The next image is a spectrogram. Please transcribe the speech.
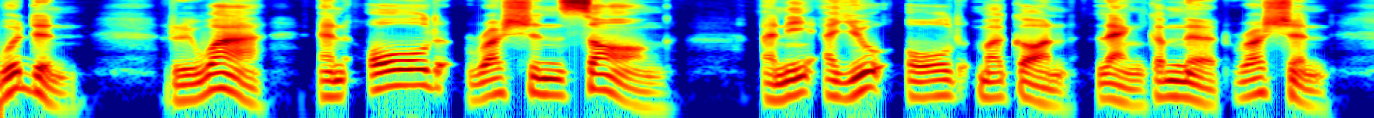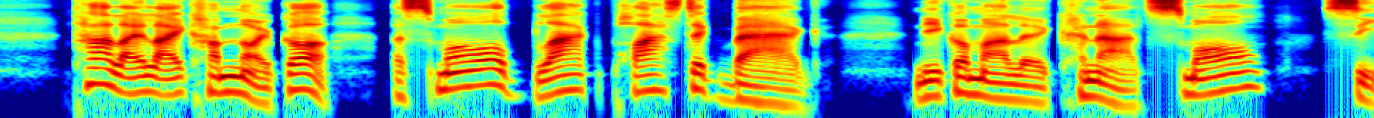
wooden หรือว่า an old Russian song อันนี้อายุ old มาก่อนแหล่งกำเนิด Russian ถ้าหลาย ๆคำหน่อยก็ a small black plastic bag นี่ก็มาเลยขนาด small สี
